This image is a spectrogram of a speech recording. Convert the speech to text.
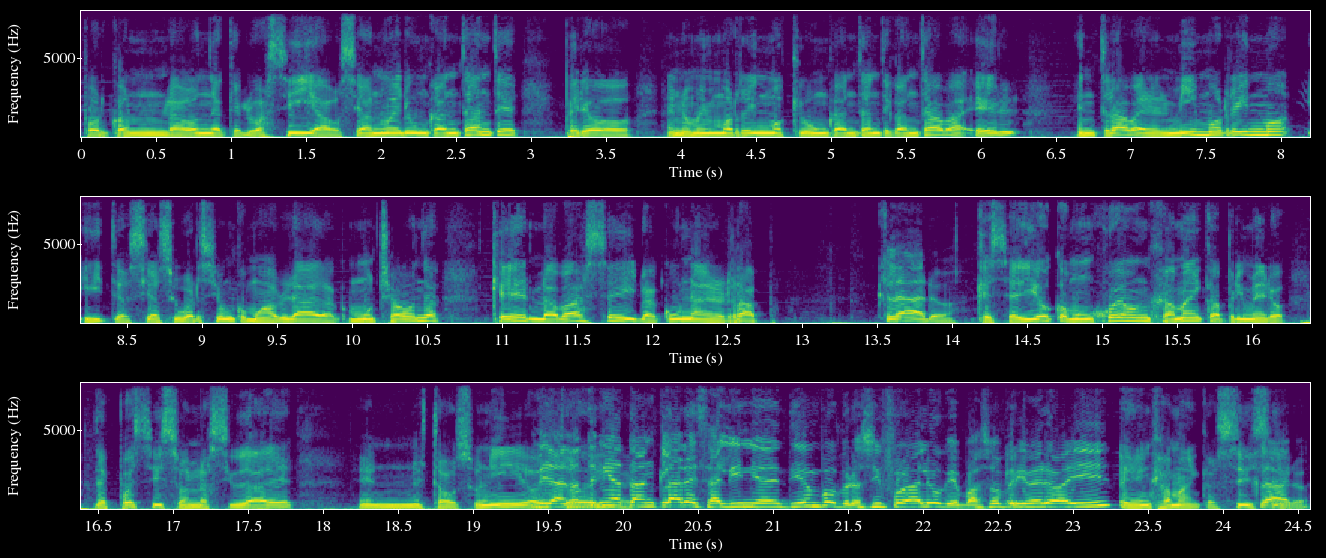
por con la onda que lo hacía, o sea, no era un cantante, pero en los mismos ritmos que un cantante cantaba, él entraba en el mismo ritmo y te hacía su versión como hablada, con mucha onda, que es la base y la cuna del rap Claro. que se dio como un juego en Jamaica primero, después se hizo en las ciudades en Estados Unidos. Mira, no tenía y- tan clara esa línea de tiempo, pero sí fue algo que pasó primero ahí. En Jamaica, sí, Claro.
